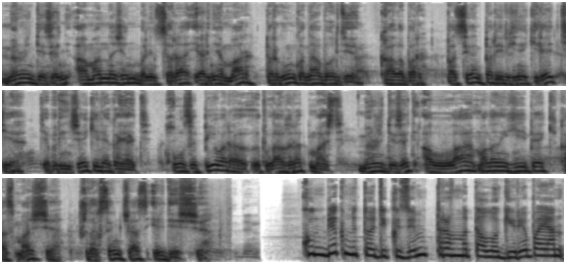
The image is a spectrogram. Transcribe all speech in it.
Мөрін дезен аманна жын больницара эрне мар піргун кона бұрде. Калыбыр. Пациент пір иргіне келетте, тебірінше келе гаять. Хулзы пивара ытла масть. Мөрін дезен Алла маланы гейбек касмашы, шыдақсым час ирдеші. Кунбек методикізім травматологире баян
